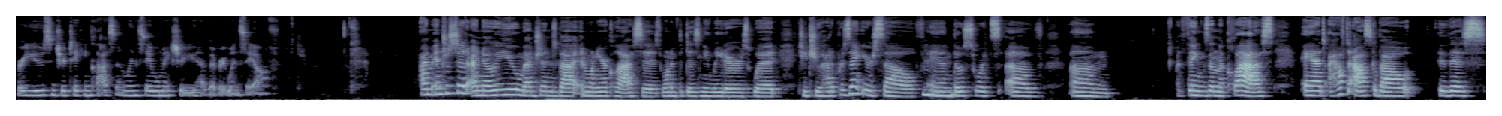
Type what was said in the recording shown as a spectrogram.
for you since you're taking class on wednesday we'll make sure you have every wednesday off I'm interested. I know you mentioned that in one of your classes, one of the Disney leaders would teach you how to present yourself Mhm. and those sorts of um, things in the class. And I have to ask about this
